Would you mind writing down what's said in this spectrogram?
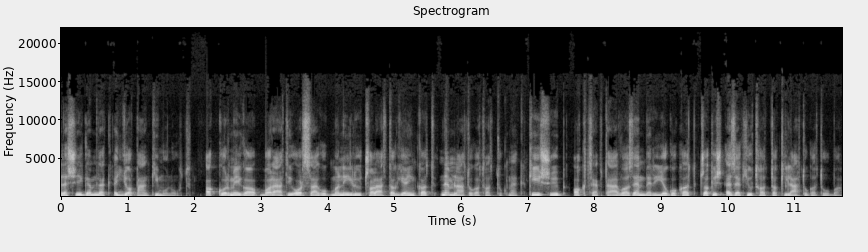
feleségemnek egy japán kimonót. Akkor még a baráti országokban élő családtagjainkat nem látogathattuk meg. Később, akceptálva az emberi jogokat, csak is ezek juthattak ki látogatóba.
